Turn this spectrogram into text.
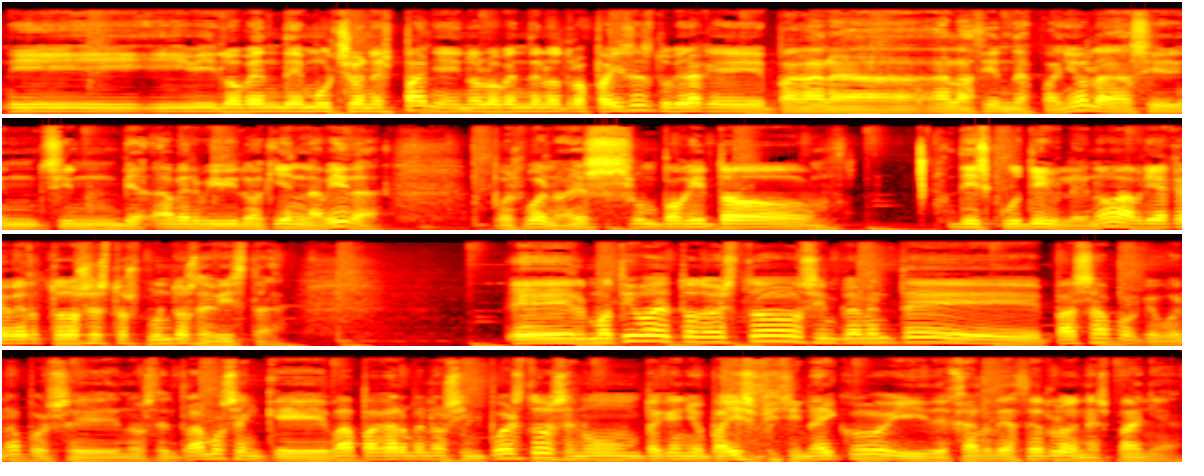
y, lo vende mucho en España y no lo vende en otros países, tuviera que pagar a, la Hacienda española sin, haber vivido aquí en la vida. Pues bueno, es un poquito discutible, ¿no? Habría que ver todos estos puntos de vista. El motivo de todo esto simplemente pasa porque, bueno, pues eh, nos centramos en que va a pagar menos impuestos en un pequeño país pirinaico y dejar de hacerlo en España.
